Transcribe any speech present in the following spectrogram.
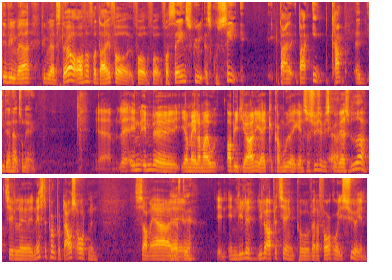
Det vil være, det vil være et større offer for dig for, for, for, for sagens skyld at skulle se bare, bare én kamp i den her turnering. Ja, inden, inden øh, jeg maler mig op i et hjørne, jeg ikke kan komme ud af igen, så synes jeg, vi skal ja. bevæge os videre til øh, næste punkt på dagsordenen, som er øh, en, en lille, lille opdatering på, hvad der foregår i Syrien.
